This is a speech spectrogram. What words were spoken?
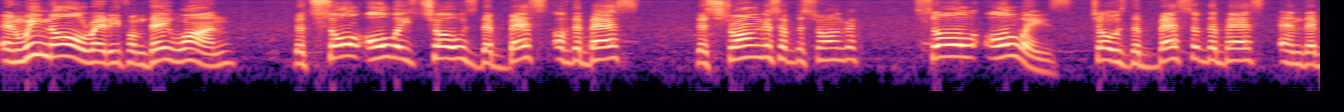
And we know already from day one that Saul always chose the best of the best, the strongest of the strongest. Saul always chose the best of the best and the,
